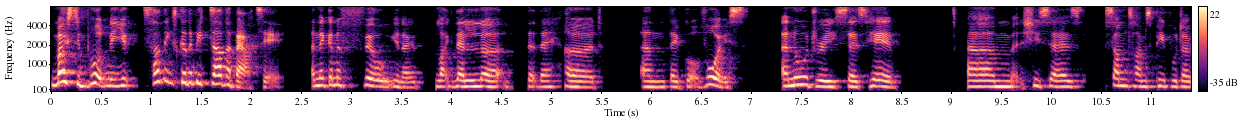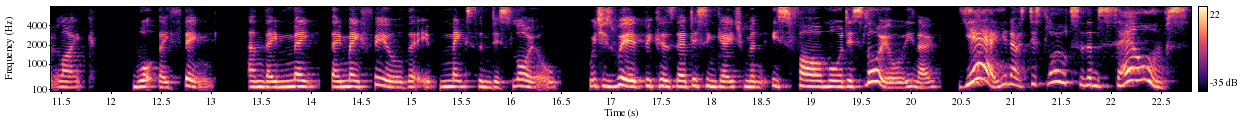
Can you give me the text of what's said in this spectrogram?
most importantly you, something's going to be done about it and they're going to feel you know like they're learned that they're heard and they've got a voice and audrey says here um, she says sometimes people don't like what they think and they may they may feel that it makes them disloyal which is weird because their disengagement is far more disloyal you know yeah you know it's disloyal to themselves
